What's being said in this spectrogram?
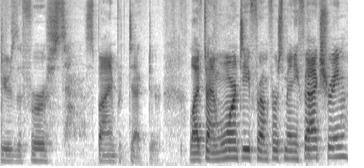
Here's the first spine protector. Lifetime warranty from First Manufacturing.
